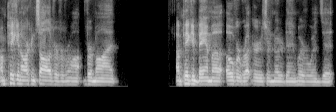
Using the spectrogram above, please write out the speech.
I'm picking Arkansas over Vermont. Vermont. I'm picking Bama over Rutgers or Notre Dame, whoever wins it.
